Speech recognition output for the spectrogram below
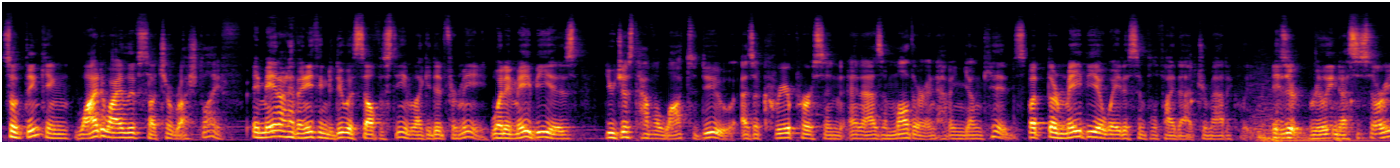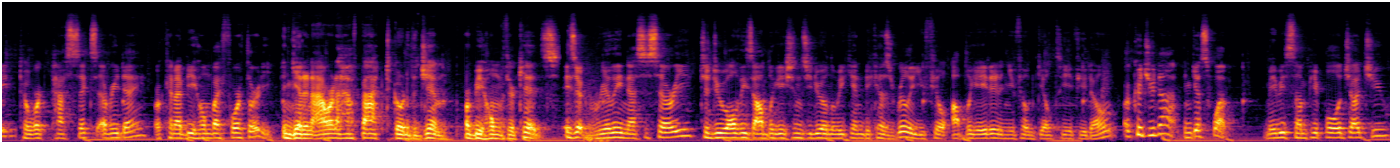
So thinking, why do I live such a rushed life? It may not have anything to do with self-esteem like it did for me. What it may be is you just have a lot to do as a career person and as a mother and having young kids. But there may be a way to simplify that dramatically. Is it really necessary to work past six every day? Or can I be home by 4.30 and get an hour and a half back to go to the gym or be home with your kids? Is it really necessary to do all these obligations you do on the weekend because really you feel obligated and you feel guilty if you don't? Or could you not? And guess what? Maybe some people will judge you,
